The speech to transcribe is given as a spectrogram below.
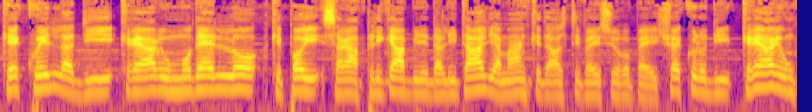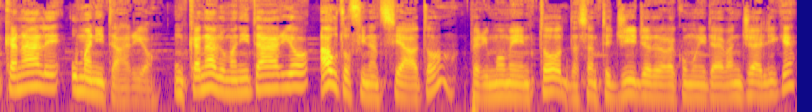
che è quella di creare un modello che poi sarà applicabile dall'Italia ma anche da altri paesi europei, cioè quello di creare un canale umanitario un canale umanitario autofinanziato per il momento da Sant'Egidio e dalle comunità evangeliche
